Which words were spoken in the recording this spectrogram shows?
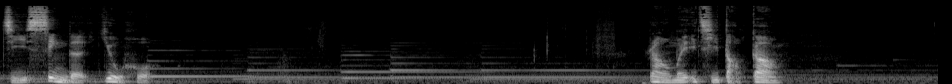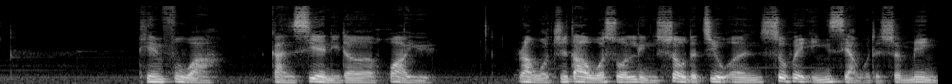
及性的诱惑？让我们一起祷告。天父啊，感谢你的话语，让我知道我所领受的救恩是会影响我的生命。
